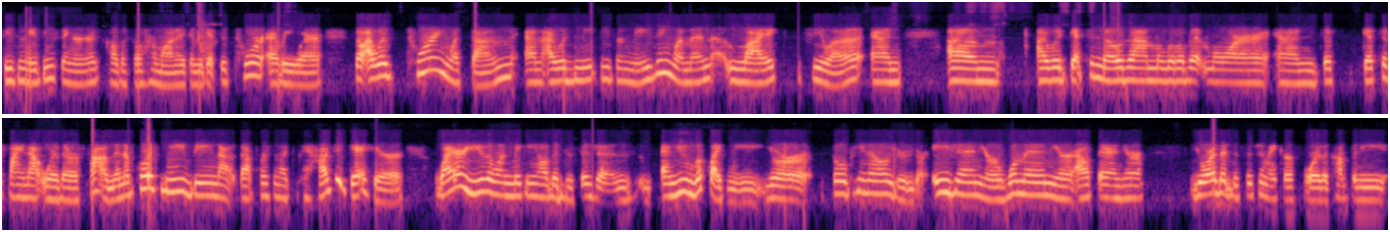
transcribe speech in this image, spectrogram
these amazing singers called the Filharmonic, and they get to tour everywhere. So I was touring with them, and I would meet these amazing women like Sheila, and um, I would get to know them a little bit more and just get to find out where they're from. And of course, me being that that person, like, okay, how'd you get here? Why are you the one making all the decisions? And you look like me. You're Filipino. You're you're Asian. You're a woman. You're out there, and you're you're the decision maker for the company,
